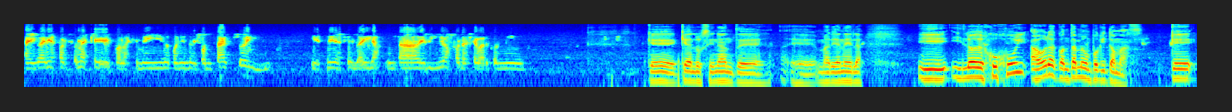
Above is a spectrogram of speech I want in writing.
hay varias personas que con las que me he ido poniendo en contacto y, estoy haciendo ahí la puntada de libros para llevar conmigo. Qué, qué alucinante, eh, Marianela. Y, y lo de Jujuy, ahora contame un poquito más. ¿Qué,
